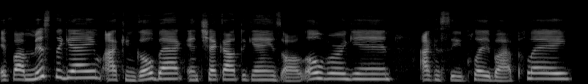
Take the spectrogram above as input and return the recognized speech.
If I miss the game, I can go back and check out the games all over again. I can see play by play.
